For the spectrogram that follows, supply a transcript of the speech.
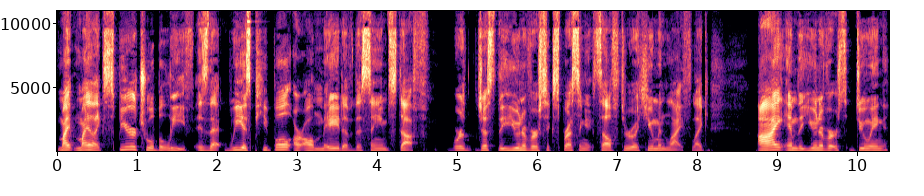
my my like spiritual belief is that we as people are all made of the same stuff. We're just the universe expressing itself through a human life. Like I am the universe doing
